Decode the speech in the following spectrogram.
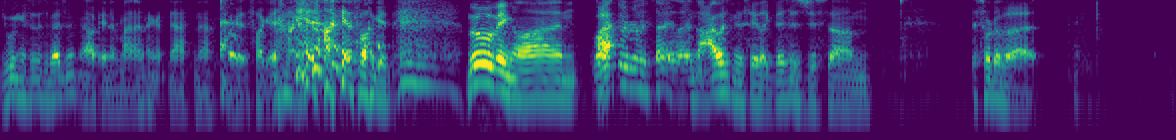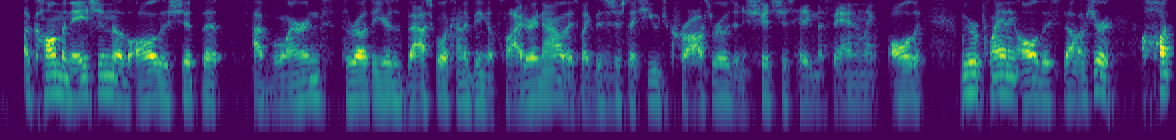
You wouldn't consider this a bedroom? Oh, okay, never mind. I think nah, nah. Fuck it, fuck it, fuck it, fuck it, fuck it. Moving on. what I- else could we really say? Like, No, I was gonna say like this is just um, sort of a a culmination of all the shit that I've learned throughout the years of basketball, kind of being applied right now. Is like this is just a huge crossroads and shit's just hitting the fan and like all the we were planning all this stuff. I'm sure a hun-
